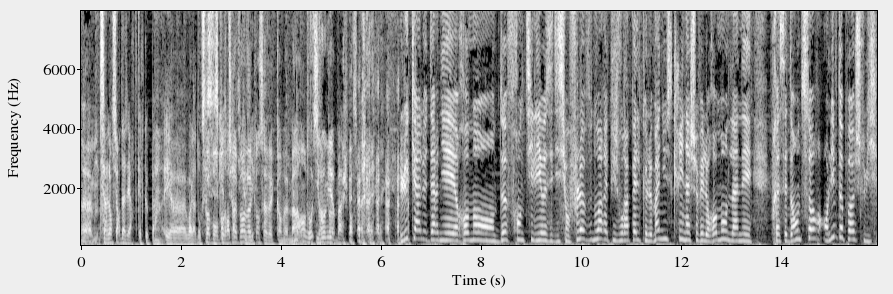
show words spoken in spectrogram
euh, c'est un lanceur d'alerte quelque part. Et euh, voilà, donc c'est bon, ce qui partirait pas en vacances avec quand même. hein, Non, on trouve il vaut mieux pas, je pense pas. Lucas, le dernier roman de Franck Tillier aux éditions Fleuve Noir. Et puis je vous rappelle que le manuscrit inachevé, le roman de l'année précédente, sort en livre de poche, lui.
